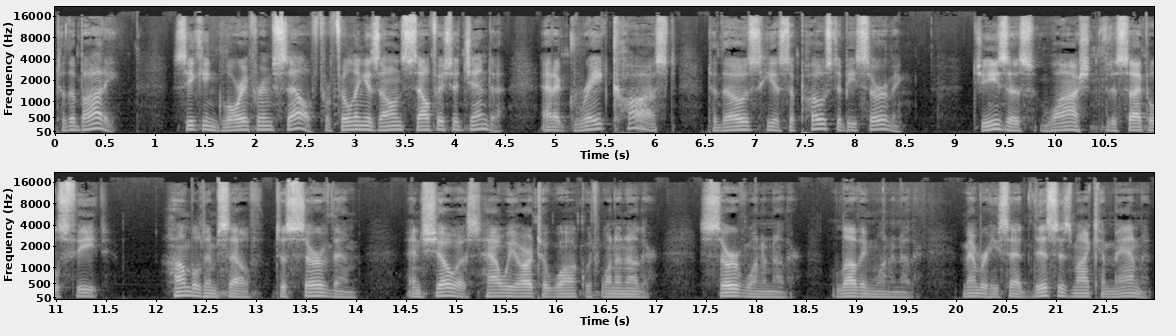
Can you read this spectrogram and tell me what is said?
to the body, seeking glory for himself, fulfilling his own selfish agenda at a great cost to those he is supposed to be serving. Jesus washed the disciples' feet, humbled himself to serve them, and show us how we are to walk with one another, serve one another, loving one another. Remember, he said, This is my commandment,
